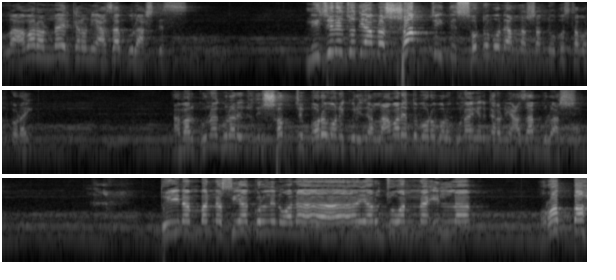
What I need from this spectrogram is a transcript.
আল্লাহ আমার অন্যায়ের কারণে আজাবগুলো আসতেছে। নিজের যদি আমরা সবচেয়ে ছোট বলে আল্লাহর সামনে উপস্থাপন করাই, আমার গুণাগুলারে যদি সবচেয়ে বড় মনে করি যে আল্লাহ আমার এত বড় বড় গুনাহের কারণে আজাবগুলো আসছে। দুই নাম্বার নাসিয়া করলেন, ওয়ালা ইয়ারজুয়ান্না ইল্লা রব্বাহ।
